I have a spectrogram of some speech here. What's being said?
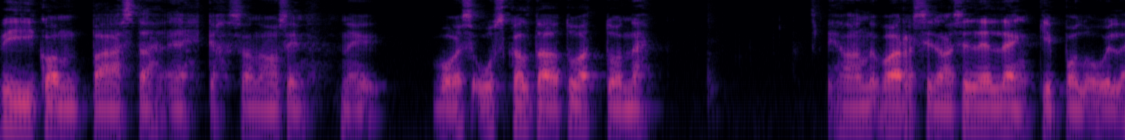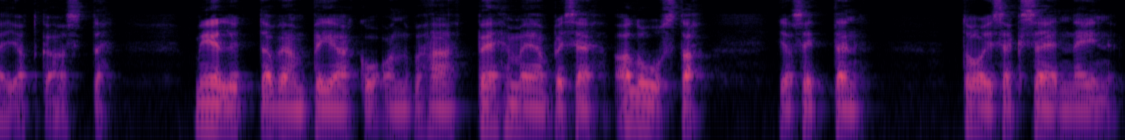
viikon päästä ehkä sanoisin, niin voisi uskaltautua tuonne ihan varsinaisille lenkkipoluille, jotka on sitten miellyttävämpiä, kun on vähän pehmeämpi se alusta ja sitten toisekseen niin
